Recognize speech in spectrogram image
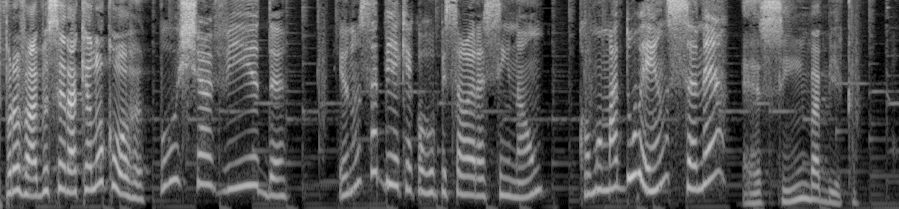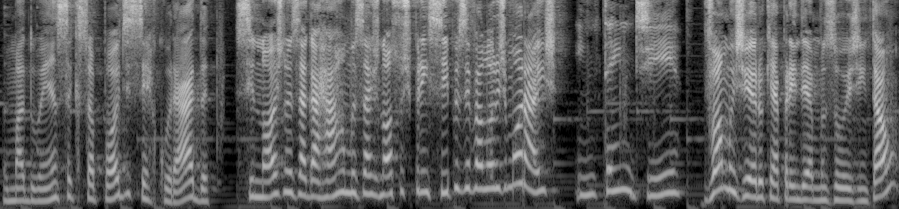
provável será que ela ocorra. Puxa vida! Eu não sabia que a corrupção era assim, não. Como uma doença, né? É sim, Babica. Uma doença que só pode ser curada se nós nos agarrarmos aos nossos princípios e valores morais. Entendi. Vamos ver o que aprendemos hoje, então?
